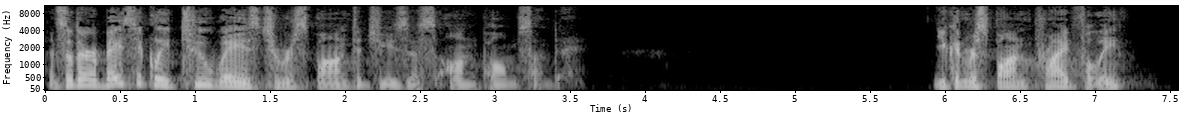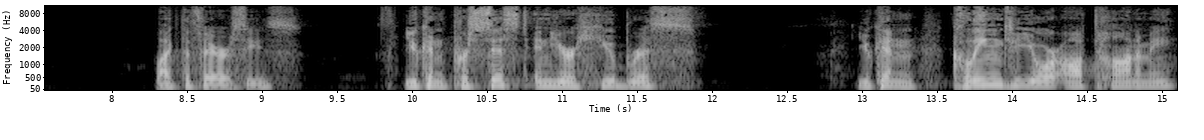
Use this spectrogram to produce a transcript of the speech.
And so there are basically two ways to respond to Jesus on Palm Sunday. You can respond pridefully, like the Pharisees. You can persist in your hubris. You can cling to your autonomy.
